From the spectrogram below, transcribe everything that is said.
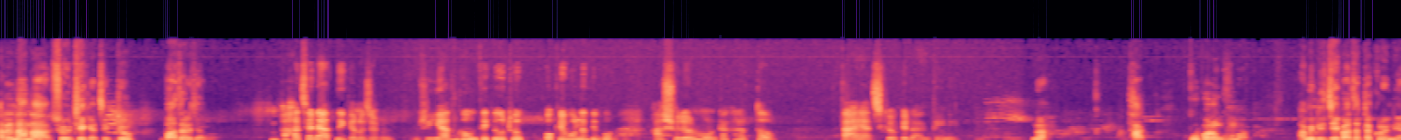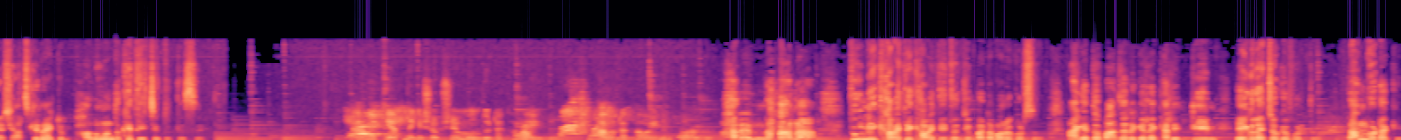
আরে না না শরীর ঠিক আছে একটু বাজারে যাব। বাজারে আপনি কেন যাবেন? রিয়াদ ঘুম থেকে উঠুক ওকে বলে দিব। আসলে ওর মনটা খারাপ তো তাই আজকে ওকে ডাক দিইনি। না থাক উপরং ঘুমাক। আমি নিজেই বাজারটা করে নিয়ে আসি। আজকে না একটু ভালো মন্দ খেতে ইচ্ছে করতেছে। আমি কি আপনাকে সবসময় মন্দটা খাওয়াই? ভালোটা খাওয়াই না? আরে না না তুমি খাওয়াইতে খাওয়াইতে তো জিব্বাটা বড় করছ। আগে তো বাজারে গেলে খালি ডিম এইগুলাই চোখে পড়তো। রানবোটা কি?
